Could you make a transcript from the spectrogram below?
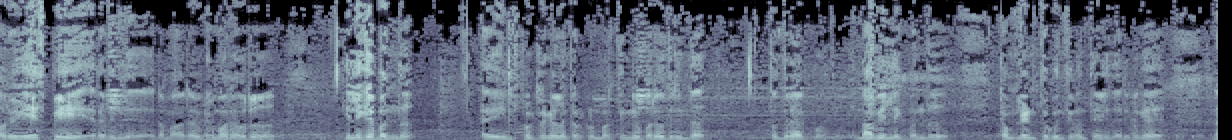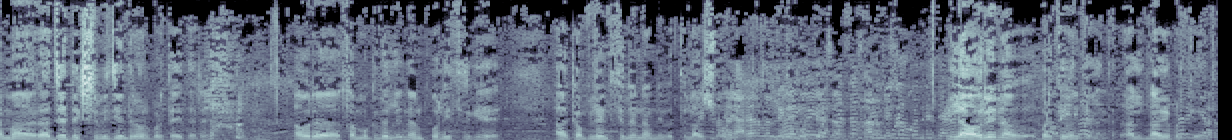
ಅವರು ಎಸ್ ಪಿ ರವೀಂದ್ರ ನಮ್ಮ ರವಿಕುಮಾರ್ ಅವರು ಇಲ್ಲಿಗೆ ಬಂದು ಇನ್ಸ್ಪೆಕ್ಟರ್ಗಳನ್ನ ಕರ್ಕೊಂಡು ಬರ್ತೀನಿ, ನೀವು ಬರೋದ್ರಿಂದ ತೊಂದರೆ ಆಗ್ಬೋದು. ನಾವು ಇಲ್ಲಿಗೆ ಬಂದು ಕಂಪ್ಲೇಂಟ್ ತಗೊಂತೀವಿ ಅಂತ ಹೇಳಿದ್ದಾರೆ. ಇವಾಗ ನಮ್ಮ ರಾಜ್ಯಾಧ್ಯಕ್ಷ ವಿಜೇಂದ್ರ ಅವರು ಬರ್ತಾ ಇದ್ದಾರೆ. ಅವರ ಸಮ್ಮುಖದಲ್ಲಿ ನಾನು ಪೊಲೀಸರಿಗೆ ಆ ಕಂಪ್ಲೇಂಟ್ಸ್ ನಾನು ಇವತ್ತು ಲಾಂಚ್ ಮಾಡಿದ್ದೆ ಇಲ್ಲ ಅವರೇ ನಾವು ಬರ್ತೀವಿ ಅಂತ ಹೇಳಿದ್ದಾರೆ ಅಲ್ಲಿ ನಾವೇ ಬರ್ತೀವಿ ಅಂತ.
